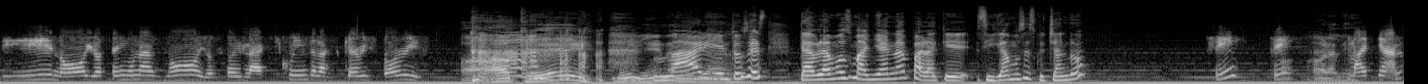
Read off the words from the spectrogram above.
Sí, no, yo tengo unas, no, yo soy la queen de las scary stories. Ah, ok. Muy bien. Mari, amiga. entonces te hablamos mañana para que sigamos escuchando. Sí, sí. Órale. Mañana,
